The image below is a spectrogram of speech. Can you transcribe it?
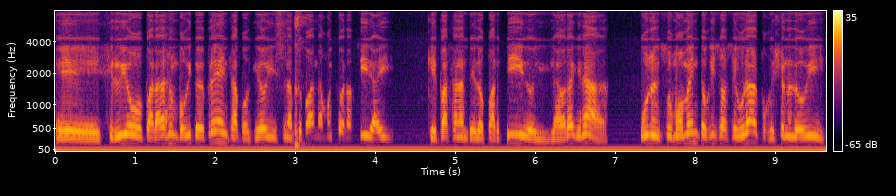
eh, sirvió para dar un poquito de prensa porque hoy es una propaganda muy conocida ahí que pasan antes de los partidos y la verdad que nada, uno en su momento quiso asegurar porque yo no lo vi,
